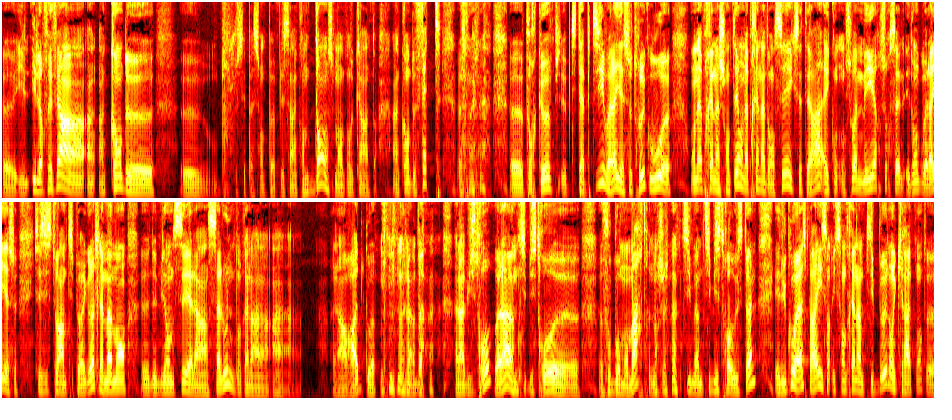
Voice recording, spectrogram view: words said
il, il leur fait faire un, un, un camp de euh, je sais pas si on peut appeler ça un camp de danse, mais en tout un, camp de fête, euh, pour que petit à petit, voilà, il y a ce truc où euh, on apprenne à chanter, on apprenne à danser, etc., et qu'on soit meilleur sur scène. Et donc voilà, il y a ce, ces histoires un petit peu rigolotes. La maman euh, de Beyoncé, elle a un saloon, donc elle a un elle a un rad quoi. Elle, a un, bistrot voilà un petit bistrot euh, Faubourg Montmartre non un petit un petit bistrot à Houston. Et du coup voilà c'est pareil ils s'entraînent un petit peu. Donc ils racontent euh,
